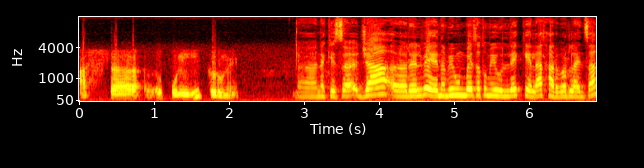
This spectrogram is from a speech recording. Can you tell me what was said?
असं कोणीही करू नये. नक्कीच. ज्या रेल्वे नवी मुंबईचा तुम्ही उल्लेख केलात हार्बर लाईनचा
